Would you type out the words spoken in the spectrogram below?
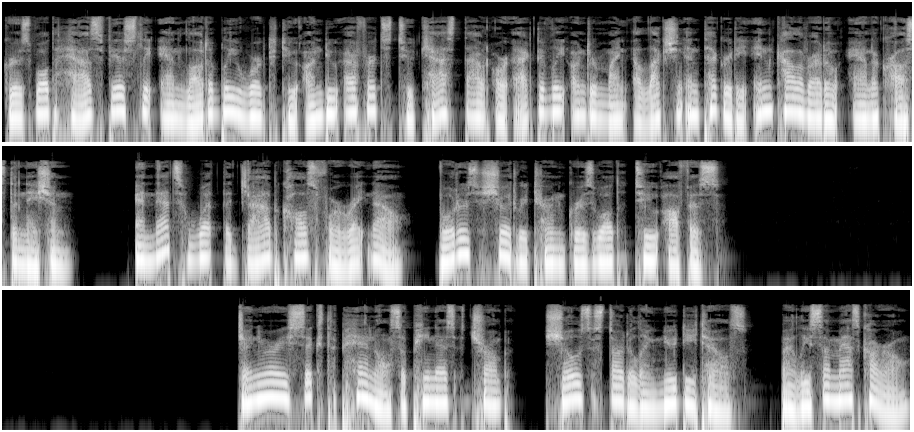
Griswold has fiercely and laudably worked to undo efforts to cast doubt or actively undermine election integrity in Colorado and across the nation. And that's what the job calls for right now. Voters should return Griswold to office. January 6th panel subpoenas Trump shows startling new details by Lisa Mascaro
